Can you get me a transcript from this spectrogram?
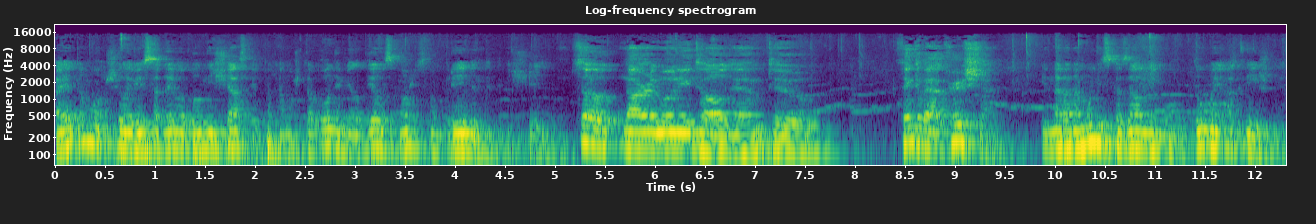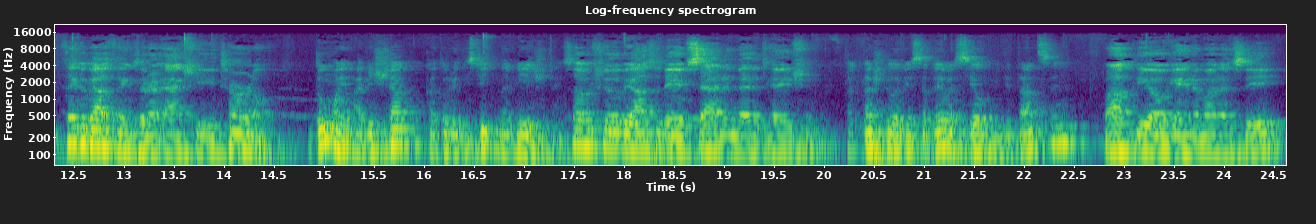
Поэтому Шила Висадева был несчастлив, потому что он имел дело с множеством временных вещей. So Narada Muni told him to think about Krishna, И Нарадамуни сказал ему, думай о Кришне, think about things that are actually eternal. думай о вещах, которые действительно вечны. So Srila Vyasadeva sat in meditation. Тогда Шила Висадева сел в медитации, Bhakti Yogena Manasi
